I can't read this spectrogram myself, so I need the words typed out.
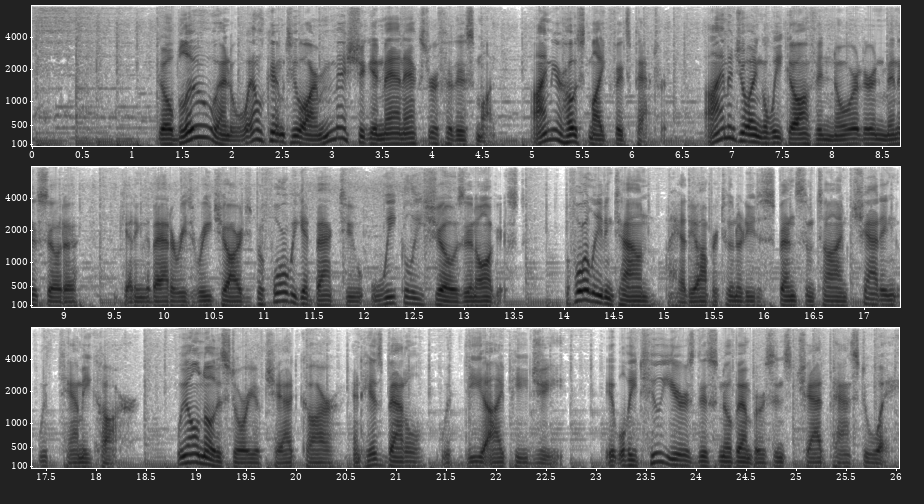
Go Blue, and welcome to our Michigan Man Extra for this month. I'm your host, Mike Fitzpatrick. I'm enjoying a week off in northern Minnesota, getting the batteries recharged before we get back to weekly shows in August. Before leaving town, I had the opportunity to spend some time chatting with Tammi Carr. We all know the story of Chad Carr and his battle with DIPG. It will be two years this November since Chad passed away.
